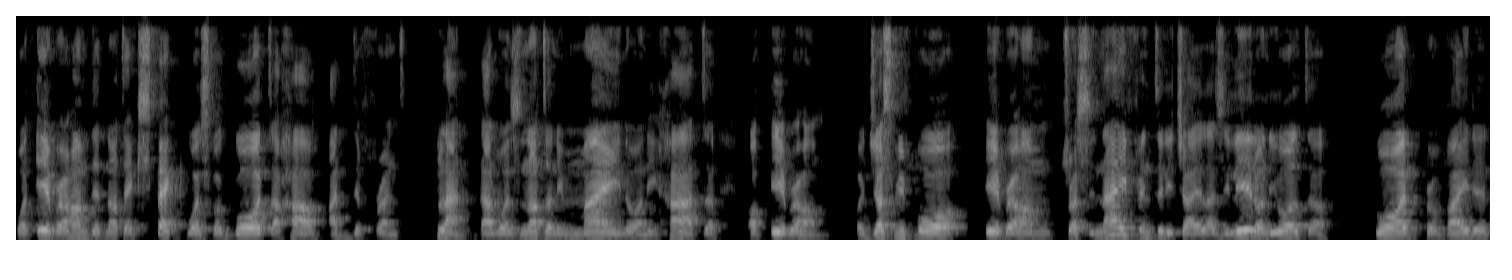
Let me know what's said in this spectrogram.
What Abraham did not expect was for God to have a different plan. That was not on the mind or on the heart of Abraham. But just before Abraham thrust the knife into the child as he laid on the altar, God provided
